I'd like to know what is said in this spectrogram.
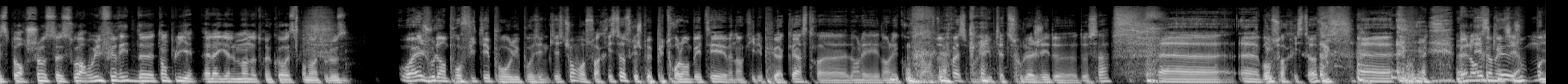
Sport Show ce soir. Wilfried Templier, elle a également notre correspondant à Toulouse. Ouais, je voulais en profiter pour lui poser une question. Bonsoir Christophe, parce que je peux plus trop l'embêter maintenant qu'il est plus à Castres euh, dans les dans les conférences de presse. il est peut-être soulagé de, de ça. Euh, euh, bonsoir Christophe. Euh, que je, moi,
